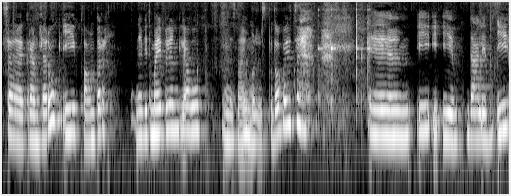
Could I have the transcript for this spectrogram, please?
Це крем для рук і плампер від Maybelline для губ. Не знаю, може сподобається. Е, і, і, і далі. І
